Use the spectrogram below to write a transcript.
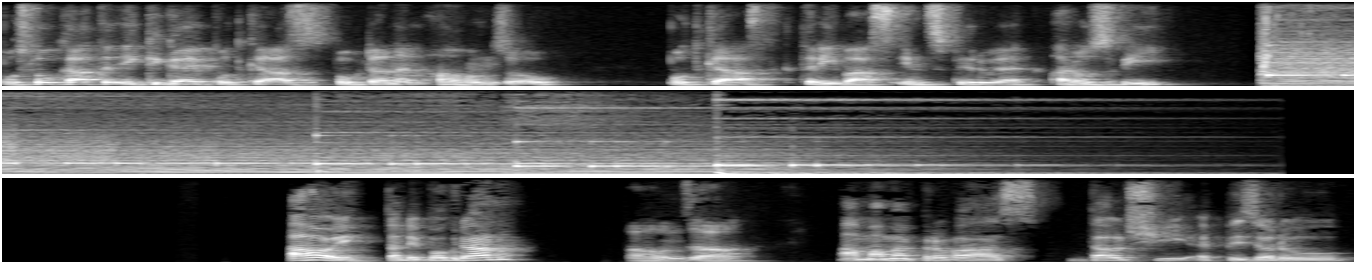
Posloucháte Ikigai podcast s Bogdanem a Honzou, podcast, který vás inspiruje a rozvíjí. Ahoj, tady Bogdan a Honza a máme pro vás další epizodu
